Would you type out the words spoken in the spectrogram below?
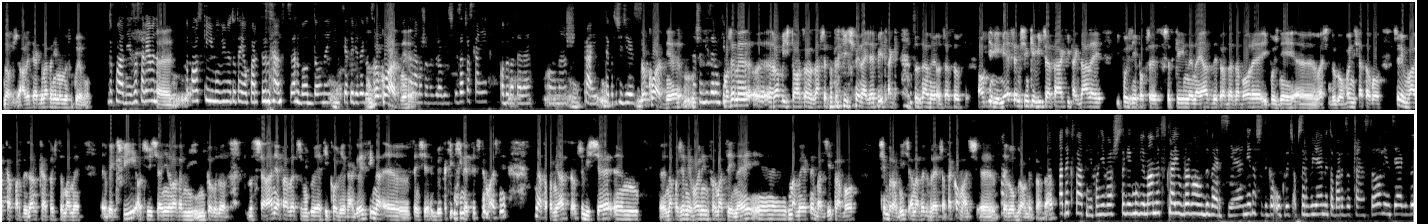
Dobrze, ale to jakby na to nie mamy wpływu. Dokładnie, zostawiamy na e... Polski i mówimy tutaj o partyzantce albo oddolnej inicjatywie tego, co Dokładnie. możemy zrobić. Zatroskani obywatele o nasz kraj i tego, co się dzieje z Dokładnie. naszym wizerunkiem. Możemy e, robić to, co zawsze potrafiliśmy najlepiej, tak, co znamy od czasów ogniem i mieczem Sienkiewicza, tak, i tak dalej, i później poprzez wszystkie inne najazdy, prawda, zabory, i później e, właśnie drugą wojnę światową, czyli walka partyzantka, coś, co mamy we krwi. Oczywiście ja nie namawiam nikogo do, do strzelania, prawda, czy w ogóle jakiejkolwiek agresji, na, e, w sensie jakby takim kinetycznym właśnie. Natomiast oczywiście na poziomie wojny informacyjnej e, mamy jak najbardziej prawo się bronić, a nawet wręcz atakować e, w celu obrony, prawda? Adekwatnie, ponieważ, tak jak mówię, mamy w kraju wrogą dywersję, nie da się tego ukryć, obserwujemy to bardzo często, więc jakby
